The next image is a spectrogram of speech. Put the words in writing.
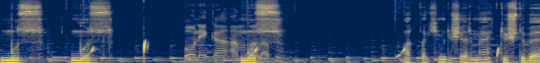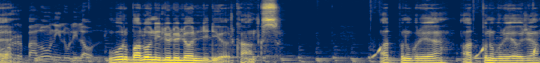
Muz. Muz. Muz. At bakayım düşer mi? Düştü be. Vur baloni lülülolli diyor kanks. At bunu buraya. At bunu buraya hocam.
